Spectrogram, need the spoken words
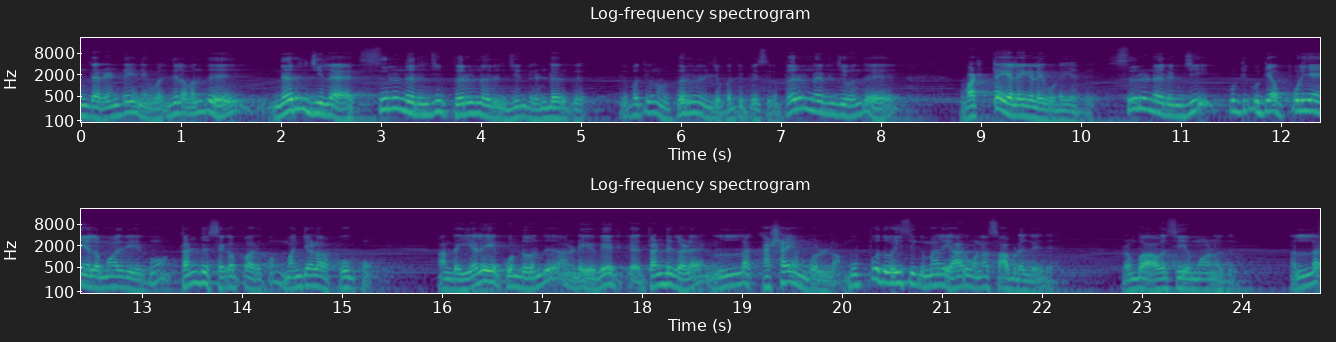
இந்த ரெண்டையும் இதில் வந்து நெருஞ்சியில் சிறு நெருஞ்சி பெருநெருஞ்சின்னு ரெண்டு இருக்குது இதை பற்றி நம்ம பெருநெருஞ்சியை பற்றி பேசுகிறோம் பெருநெருஞ்சி வந்து வட்ட இலைகளை உடையது. சிறு நெறிஞ்சி குட்டி குட்டியாக புளிய இலை மாதிரி இருக்கும். தண்டு சிகப்பாக இருக்கும். மஞ்சளாக பூக்கும். அந்த இலையை கொண்டு வந்து அதனுடைய வேர்க்க தண்டுகளை நல்லா கஷாயம் போடலாம். முப்பது வயசுக்கு மேலே யார் வேணால் சாப்பிடுங்க இது. ரொம்ப அவசியமானது. நல்லா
